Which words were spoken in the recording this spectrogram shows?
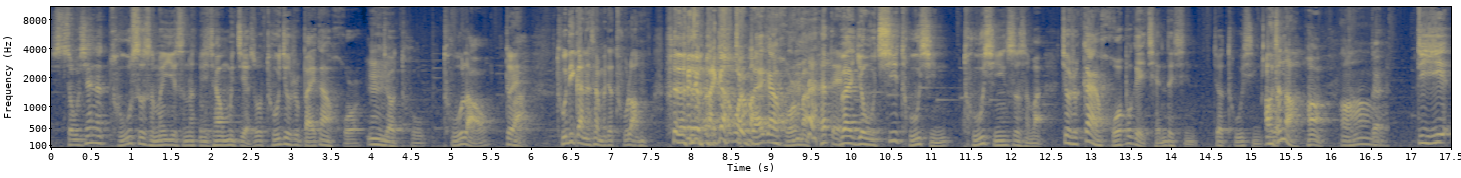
首先呢，徒是什么意思呢？以前我们解说，徒就是白干活，嗯，叫徒，徒劳，对，徒弟干的事儿嘛，叫徒劳嘛，就白干活嘛，就白干活嘛，对，不有期徒刑，徒刑是什么？就是干活不给钱的刑。叫徒刑。哦，真的啊？哦，对，第一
